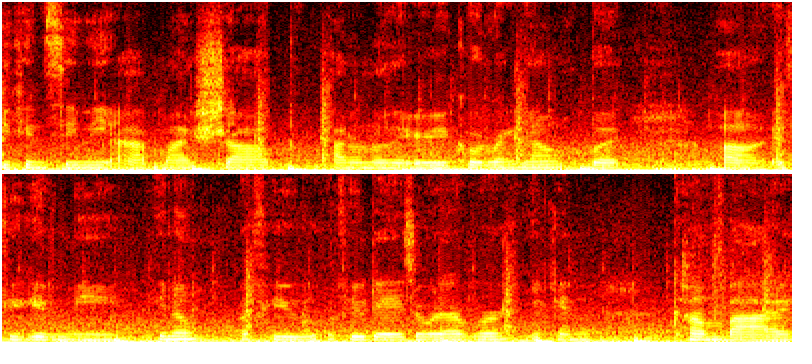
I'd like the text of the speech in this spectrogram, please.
you can see me at my shop. I don't know the area code right now, but uh, if you give me, you know, a few a few days or whatever, you can come by.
